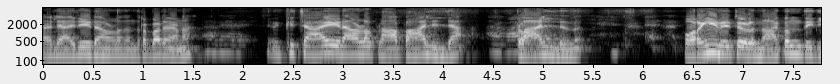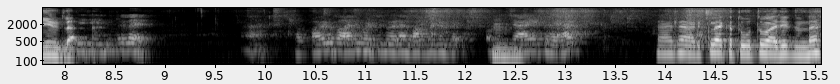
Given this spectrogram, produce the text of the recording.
രാവിലെ അരി ഇടാനുള്ള തന്ത്രപ്പാട് അതെ അതെ. എനിക്ക് ചായ ഇടാനുള്ള പ്ലാ പാലില്ല. പ്ലാലില്ലെന്ന് ഉറങ്ങി എണീറ്റേ ഉള്ളു. നാക്കൊന്നും തിരിയുന്നില്ല. രാവിലെ അടുക്കളയൊക്കെ തൂത്തു വാരിയിട്ടുണ്ട്.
